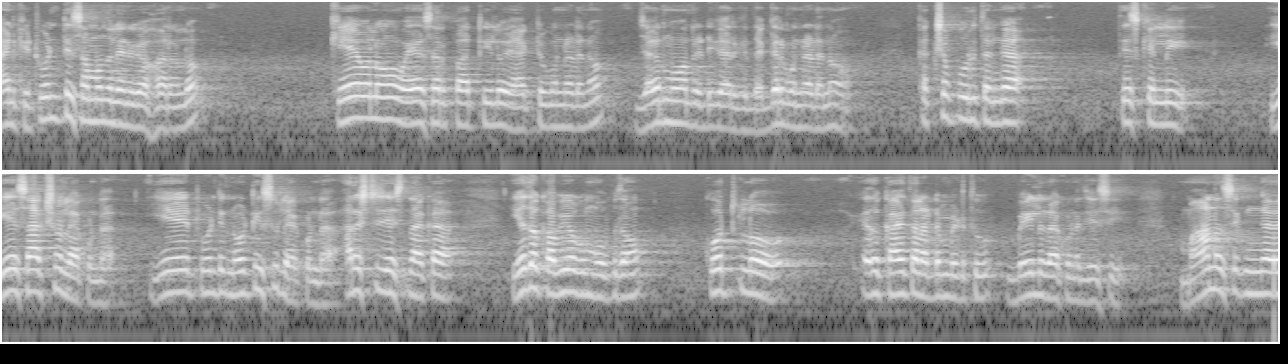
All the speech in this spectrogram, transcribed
ఆయనకి ఎటువంటి సంబంధం లేని వ్యవహారంలో కేవలం వైఎస్ఆర్ పార్టీలో యాక్టివ్గా ఉన్నాడనో జగన్మోహన్ రెడ్డి గారికి దగ్గరగా ఉన్నాడనో కక్షపూరితంగా తీసుకెళ్ళి ఏ సాక్ష్యం లేకుండా ఏ ఎటువంటి నోటీసు లేకుండా అరెస్ట్ చేసినాక ఏదో ఒక అభియోగం మోపుదాం కోర్టులో ఏదో కాగితాలు అడ్డం పెడుతూ బెయిల్ రాకుండా చేసి మానసికంగా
